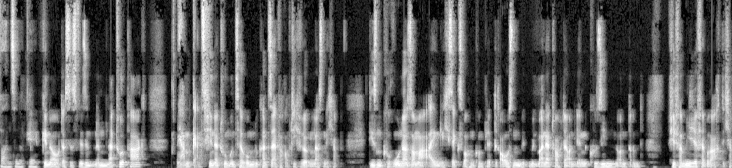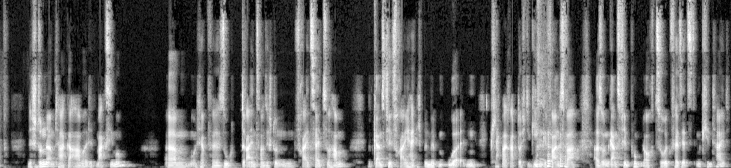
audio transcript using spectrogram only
Wahnsinn, okay. Genau, das ist, wir sind in einem Naturpark. Wir haben ganz viel Natur um uns herum. Du kannst einfach auf dich wirken lassen. Ich habe diesen Corona-Sommer eigentlich sechs Wochen komplett draußen mit, mit meiner Tochter und ihren Cousinen und, und viel Familie verbracht. Ich habe eine Stunde am Tag gearbeitet, Maximum. Ähm, und ich habe versucht, 23 Stunden Freizeit zu haben, mit ganz viel Freiheit. Ich bin mit einem uralten Klapperrad durch die Gegend gefahren. es war also in ganz vielen Punkten auch zurückversetzt in Kindheit.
